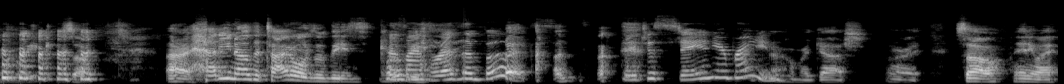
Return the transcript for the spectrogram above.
one week. So, all right. How do you know the titles of these? Because? I've read the books. they just stay in your brain. oh my gosh! All right. So anyway,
